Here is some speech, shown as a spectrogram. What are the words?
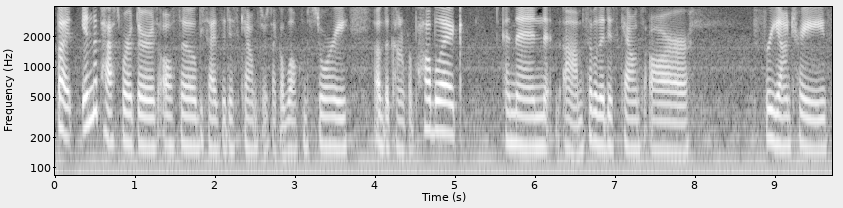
But in the passport, there's also, besides the discounts, there's like a welcome story of the Conch Republic. And then um, some of the discounts are free entrees,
